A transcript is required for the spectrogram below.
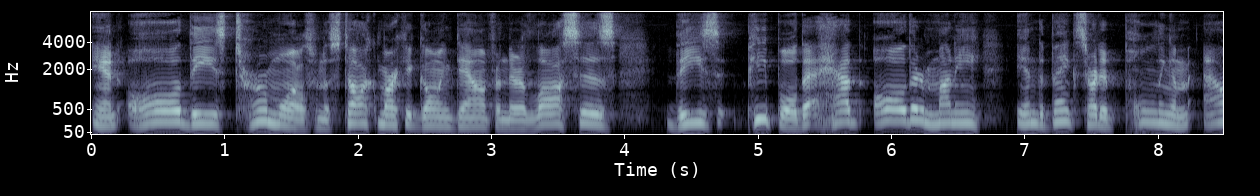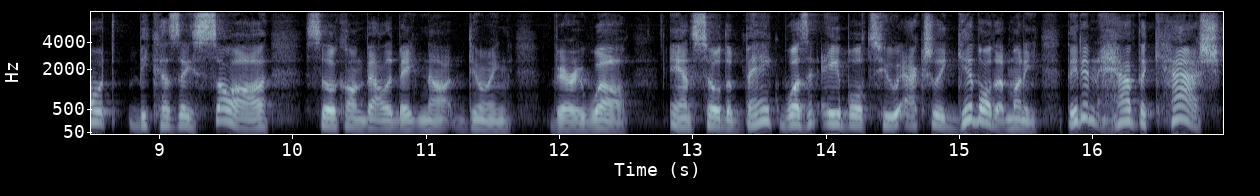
And all these turmoils from the stock market going down, from their losses, these people that had all their money in the bank started pulling them out because they saw Silicon Valley Bank not doing very well. And so the bank wasn't able to actually give all that money. They didn't have the cash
